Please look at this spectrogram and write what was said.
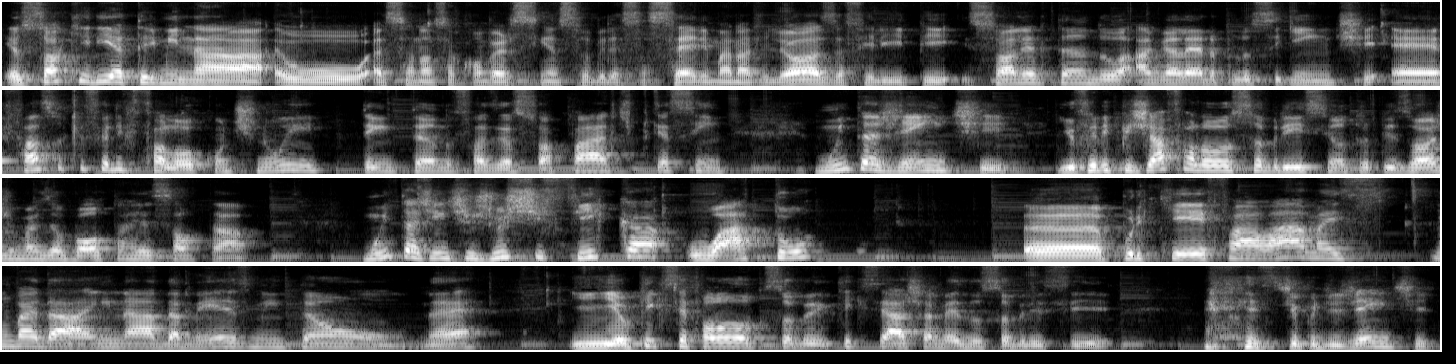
Eu só queria terminar o, essa nossa conversinha sobre essa série maravilhosa, Felipe, só alertando a galera pelo seguinte: é, faça o que o Felipe falou, continue tentando fazer a sua parte, porque assim, muita gente, e o Felipe já falou sobre isso em outro episódio, mas eu volto a ressaltar muita gente justifica o ato uh, porque fala, ah, mas não vai dar em nada mesmo, então, né? E o que, que você falou sobre. O que, que você acha mesmo sobre esse, esse tipo de gente?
